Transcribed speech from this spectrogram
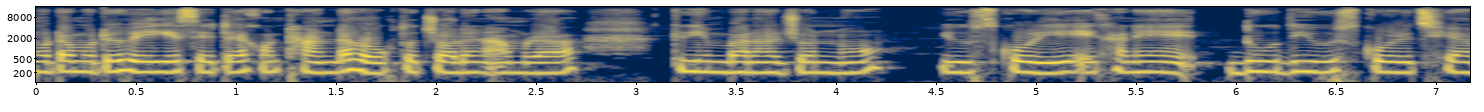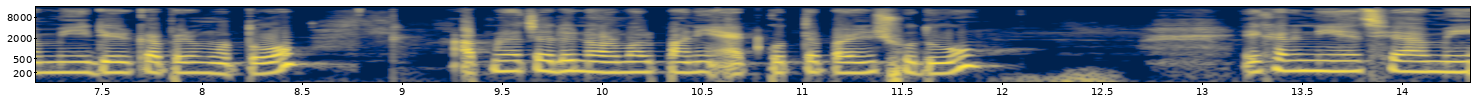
মোটামুটি হয়ে গেছে, এটা এখন ঠান্ডা হোক, তো চলেন আমরা ক্রিম বানার জন্য ইউজ করি। এখানে দুধ ইউজ করেছি আমি দেড় কাপের মতো। আপনারা চাইলে নর্মাল পানি অ্যাড করতে পারেন শুধু। এখানে নিয়েছে আমি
